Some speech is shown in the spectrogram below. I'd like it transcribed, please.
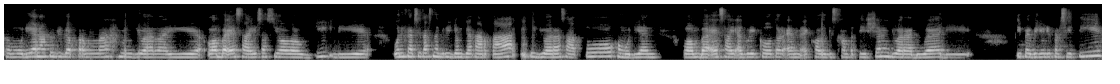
Kemudian aku juga pernah menjuarai lomba esai sosiologi di Universitas Negeri Yogyakarta. Itu juara satu, kemudian lomba esai agriculture and ecologist competition juara dua di IPB University,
